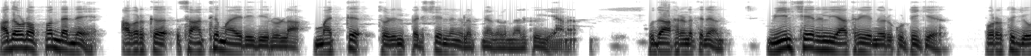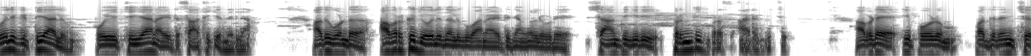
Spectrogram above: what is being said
അതോടൊപ്പം തന്നെ അവർക്ക് സാധ്യമായ രീതിയിലുള്ള മറ്റ് തൊഴിൽ പരിശീലനങ്ങളും ഞങ്ങൾ നൽകുകയാണ്. ഉദാഹരണത്തിന് വീൽ ചെയറിൽ യാത്ര ചെയ്യുന്ന ഒരു കുട്ടിക്ക് പുറത്ത് ജോലി കിട്ടിയാലും പോയി ചെയ്യാനായിട്ട് സാധിക്കുന്നില്ല. അതുകൊണ്ട് അവർക്ക് ജോലി നൽകുവാനായിട്ട് ഞങ്ങളിവിടെ ശാന്തിഗിരി പ്രിന്റിംഗ് പ്രസ് ആരംഭിച്ചു. അവിടെ ഇപ്പോഴും പതിനഞ്ച്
